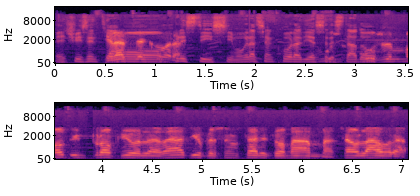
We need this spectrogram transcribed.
E ci sentiamo prestissimo. Grazie ancora di essere uso, stato. Uso in modo improprio la radio per salutare tua mamma. Ciao Laura.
